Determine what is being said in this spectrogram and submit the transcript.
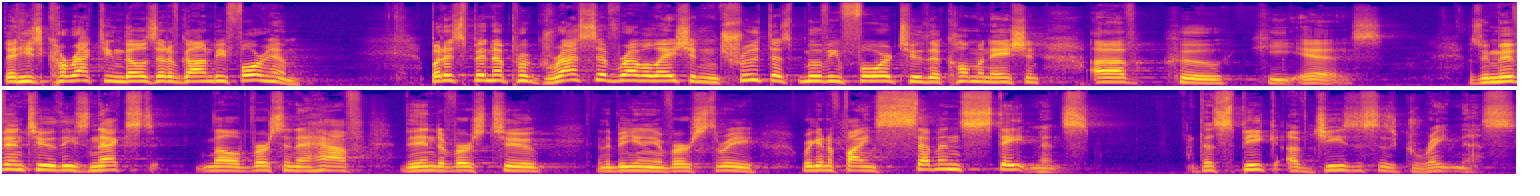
that he's correcting those that have gone before him. But it's been a progressive revelation and truth that's moving forward to the culmination of who he is. As we move into these next, well, verse and a half, the end of verse 2 and the beginning of verse 3, we're going to find seven statements that speak of Jesus' greatness.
